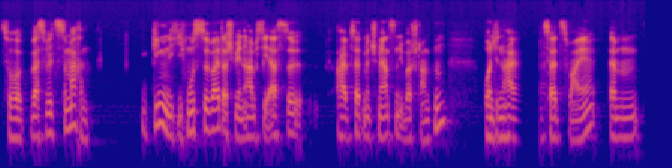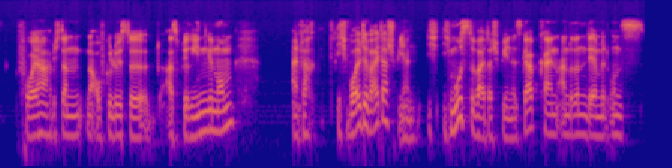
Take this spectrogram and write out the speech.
So, was willst du machen? Ging nicht. Ich musste weiterspielen. Dann habe ich die erste Halbzeit mit Schmerzen überstanden. Und in Halbzeit zwei, ähm, vorher habe ich dann eine aufgelöste Aspirin genommen. Einfach ich wollte weiterspielen. Ich, ich musste weiterspielen. Es gab keinen anderen, der mit uns,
